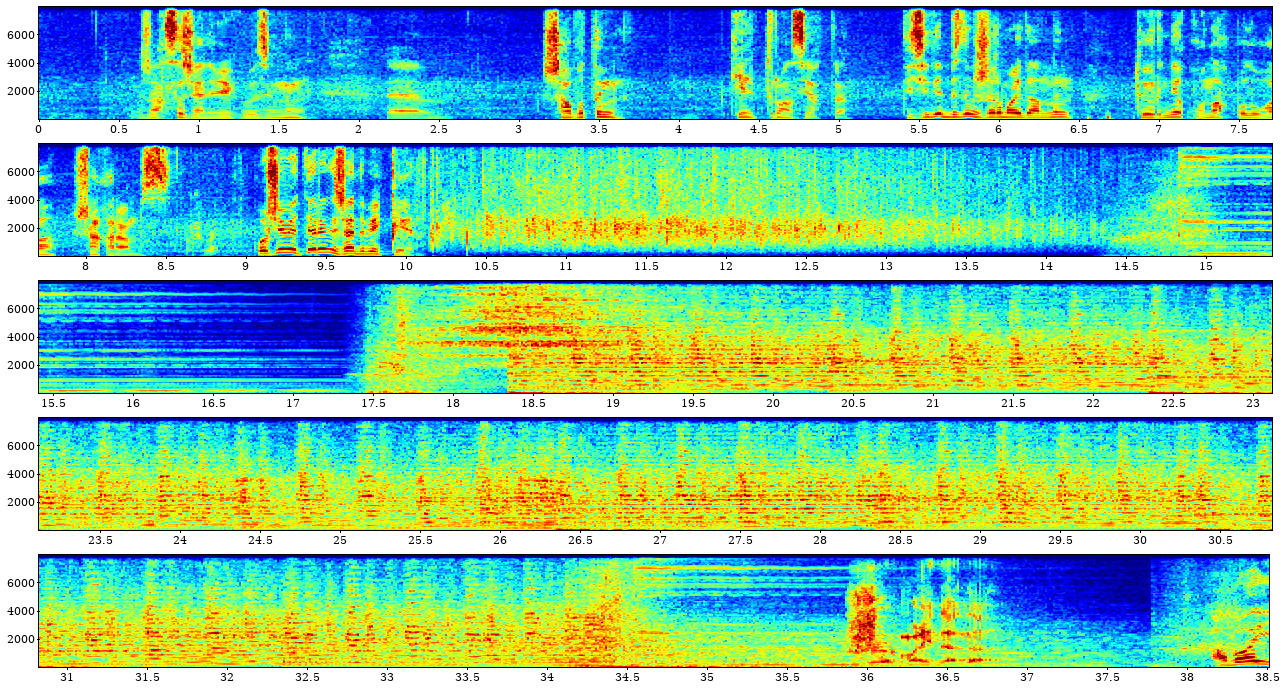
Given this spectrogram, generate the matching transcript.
Жақсы жәнібек. Өзіңнің ә, шабытың келіп тұрған сияқты. Десе де біздің жыр майданының төріне қонақ болуға шақырамыз. Қошеметтеріңіз жәнібекке. Абай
